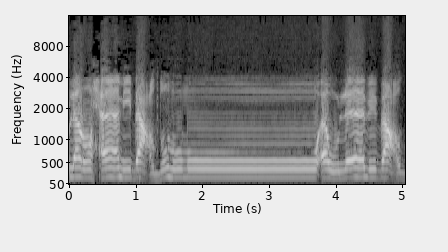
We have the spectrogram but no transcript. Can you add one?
الارحام بعضهم اولى ببعض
